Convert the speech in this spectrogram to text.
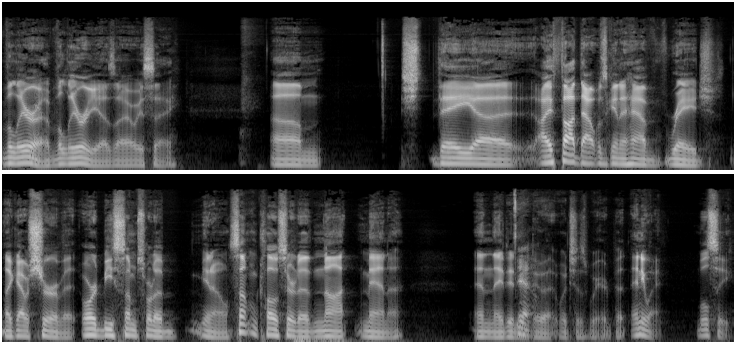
Valeria, Valeria, as I always say. Um, they, uh, I thought that was going to have rage, like I was sure of it, or it'd be some sort of, you know, something closer to not mana, and they didn't yeah. do it, which is weird. But anyway, we'll see.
